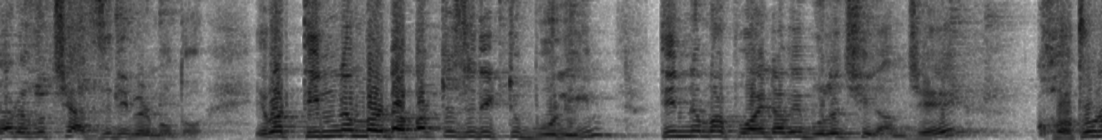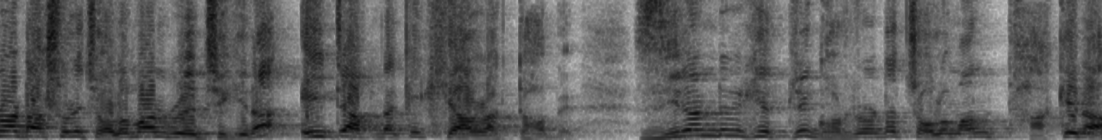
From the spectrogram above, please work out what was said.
করে হচ্ছে অ্যাজিটিভের মতো। এবার তিন নাম্বার ব্যাপারটা যদি একটু বলি, তিন নাম্বার পয়েন্ট আমি বলেছিলাম যে ঘটনাটা আসলে চলমান রয়েছে কিনা, এইটা আপনাকে খেয়াল রাখতে হবে। জিরান্ডের ক্ষেত্রে ঘটনাটা চলমান থাকে না।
